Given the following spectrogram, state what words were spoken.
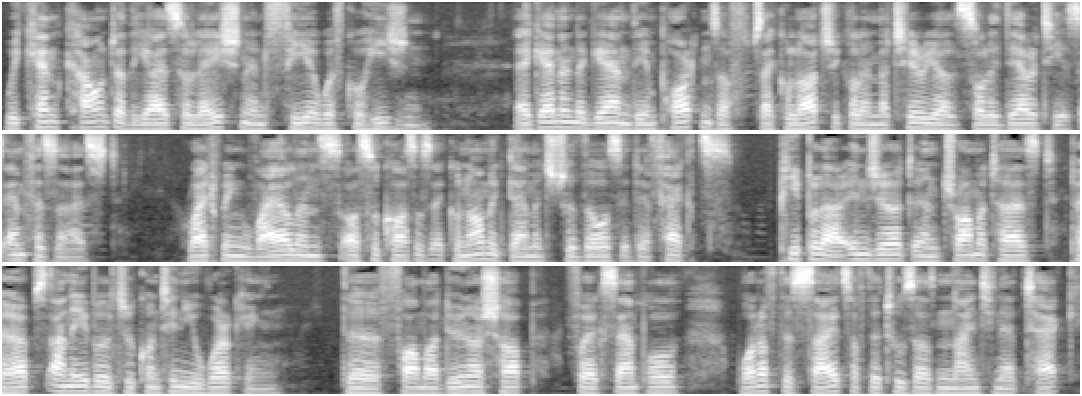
We can counter the isolation and fear with cohesion. Again and again, the importance of psychological and material solidarity is emphasized. Right wing violence also causes economic damage to those it affects. People are injured and traumatized, perhaps unable to continue working. The former Döner shop, for example, one of the sites of the 2019 attack,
